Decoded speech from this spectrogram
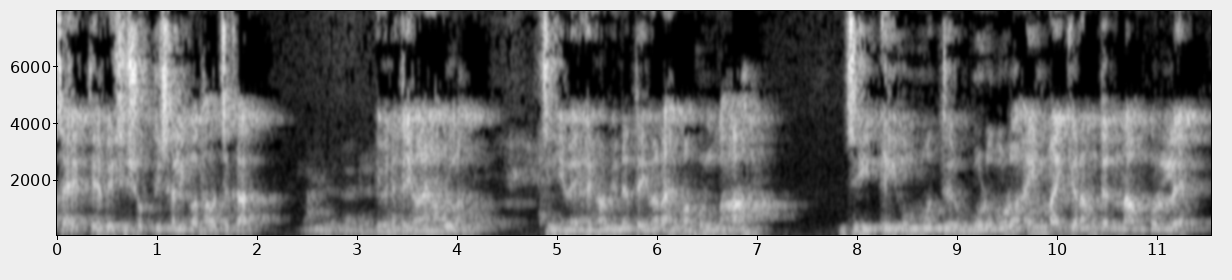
চাইতে বেশি শক্তিশালী কথা হচ্ছে কার? ইবিনে তাইমা রহমুল্লাহ জি ইমাম ইবিনে তাইমা রহমাহুল্লাহ, জি, এই উম্মতের বড় বড় আইমাই কেরামদের নাম বললে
